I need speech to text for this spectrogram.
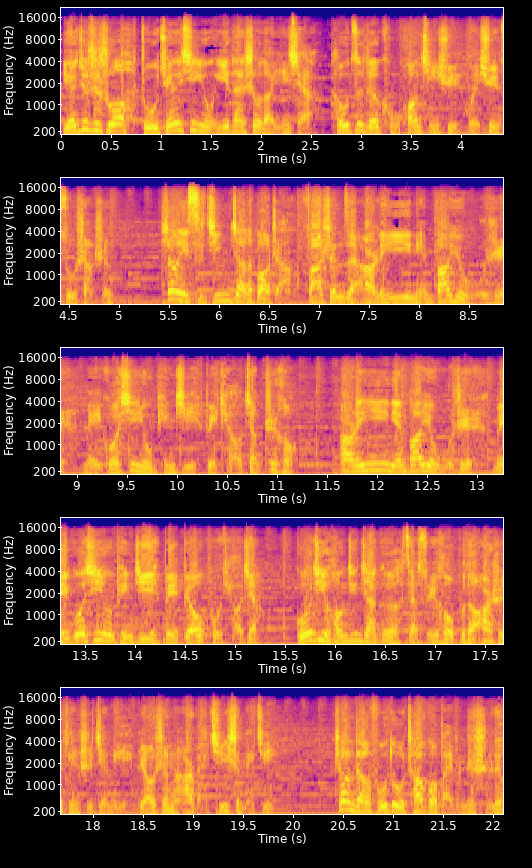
也就是说，主权信用一旦受到影响，投资者恐慌情绪会迅速上升。上一次金价的暴涨发生在2011年8月5日，美国信用评级被调降之后。二零一一年八月五日，美国信用评级被标普调降，国际黄金价格在随后不到二十天时间里飙升了二百七十美金，上涨幅度超过百分之十六。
